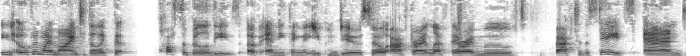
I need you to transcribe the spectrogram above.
it opened my mind to the like the possibilities of anything that you can do. So after I left there, I moved back to the States and,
